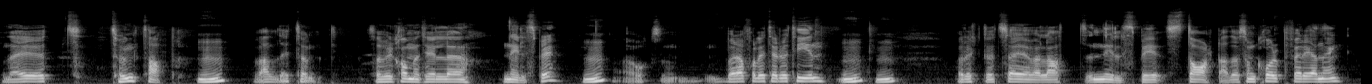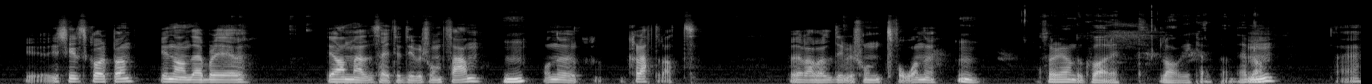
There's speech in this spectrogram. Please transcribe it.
Det är ju ett tungt tapp. Mm. Väldigt tungt. Så vi kommer till uh, Nilsby. Mm. Och börjar få lite rutin. Mm. Mm. Och ryktet säger väl att Nilsby startade som korpförening i, i Kilskorpen. Innan det blev... De anmälde sig till division 5. Mm. Och nu klättrat. Det är väl division 2 nu. Mm. Så är det ändå kvar ett lag i Karpen. Det är bra. Mm. Det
